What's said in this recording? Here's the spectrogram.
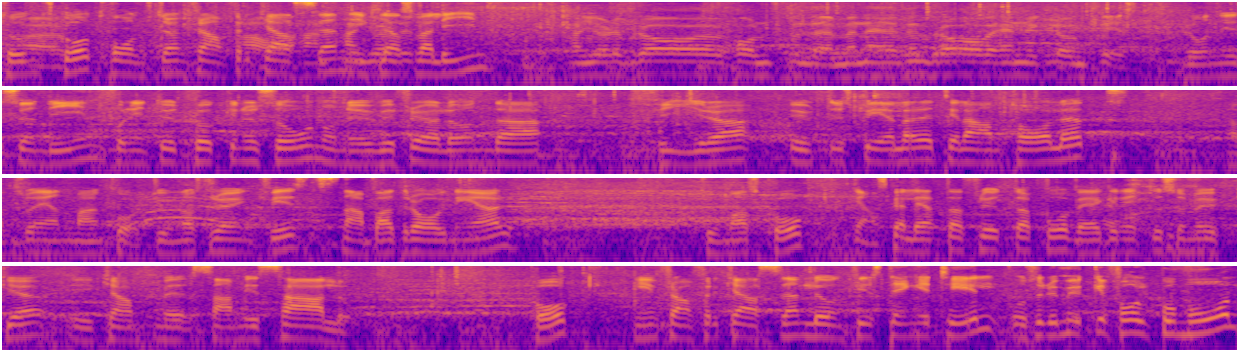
Tungt skott, Holmström framför Ja, kassen, han- han Niklas det- Wallin. Han gör det bra, Holmström där, men även bra av Henrik Lundqvist. Ronny Sundin får inte ut pucken ur zon och nu är Frölunda fyra utespelare till antalet. Alltså en man kort. Jonas Rönnqvist, snabba dragningar. Thomas Kock, ganska lätt att flytta på, väger inte så mycket i kamp med Sami Salo. Kock in framför kassen, Lundqvist stänger till och så är det mycket folk på mål.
